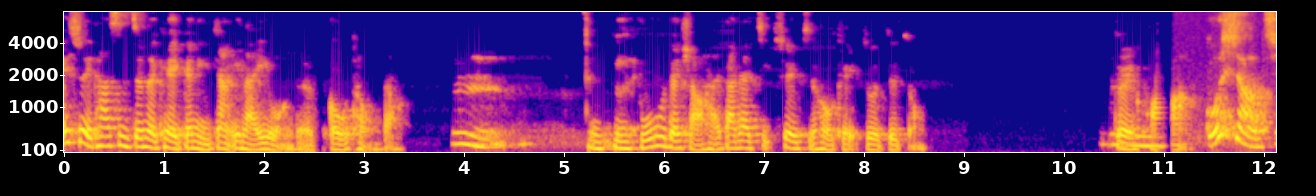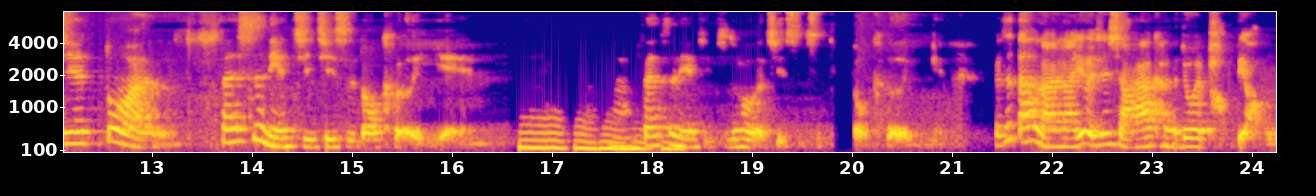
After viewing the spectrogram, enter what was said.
哎、欸，所以他是真的可以跟你这样一来一往的沟通的。嗯，你你服务的小孩大概几岁之后可以做这种？对话、嗯，国小阶段三四年级其实都可以耶。嗯嗯嗯，嗯，三四年级之后的其实是都可以。可是当然啦，有一些小孩可能就会跑掉了。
